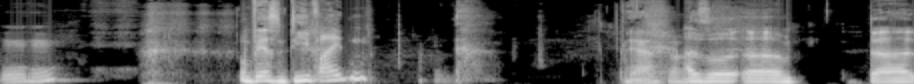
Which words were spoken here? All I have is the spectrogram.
Und wer sind die beiden? Ja. Also, äh, da,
